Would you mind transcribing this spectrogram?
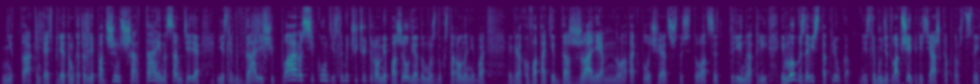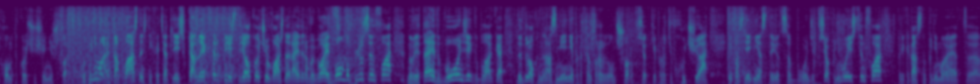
не так. М5 при этом готовили поджим шарта. И на самом деле, если бы дали еще пару секунд, если бы чуть-чуть Роми пожил, я думаю, с двух сторон они бы игроков атаки дожали. Ну а так получается, что ситуация 3 на 3. И много зависит от люка. Если будет вообще перетяжка, тяжко, потому что стейхом такое ощущение, что... Ну, понимают опасность, не хотят лезть в коннектор. Перестрелка очень важная. Райдер выбивает бомбу, плюс инфа. Но влетает Бондик, благо Дедрок на размене проконтролил он шорт все-таки против Хуча. И последний остается Бондик. Все, по нему есть инфа. Прекрасно понимает э,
